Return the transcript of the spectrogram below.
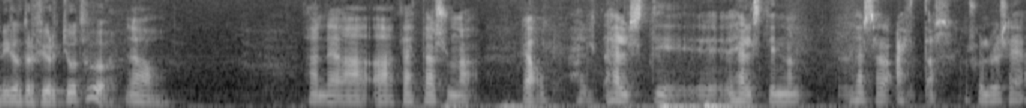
1942 já. Þannig að, að þetta er svona, já, hel- helst, í, helst innan þessara ættar, skulum við segja.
